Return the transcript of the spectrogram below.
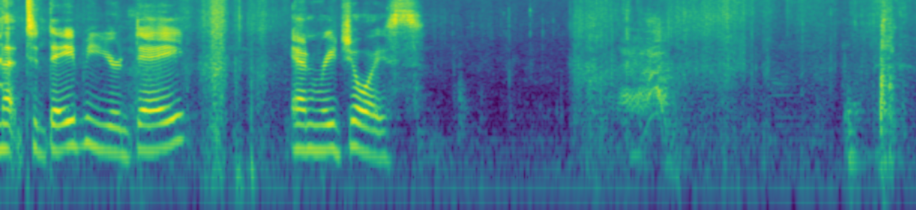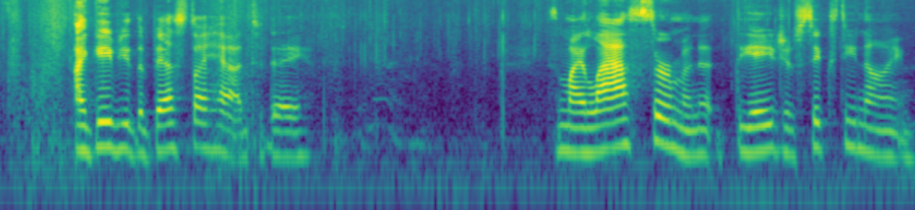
Let today be your day and rejoice. I gave you the best I had today. It's my last sermon at the age of 69.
